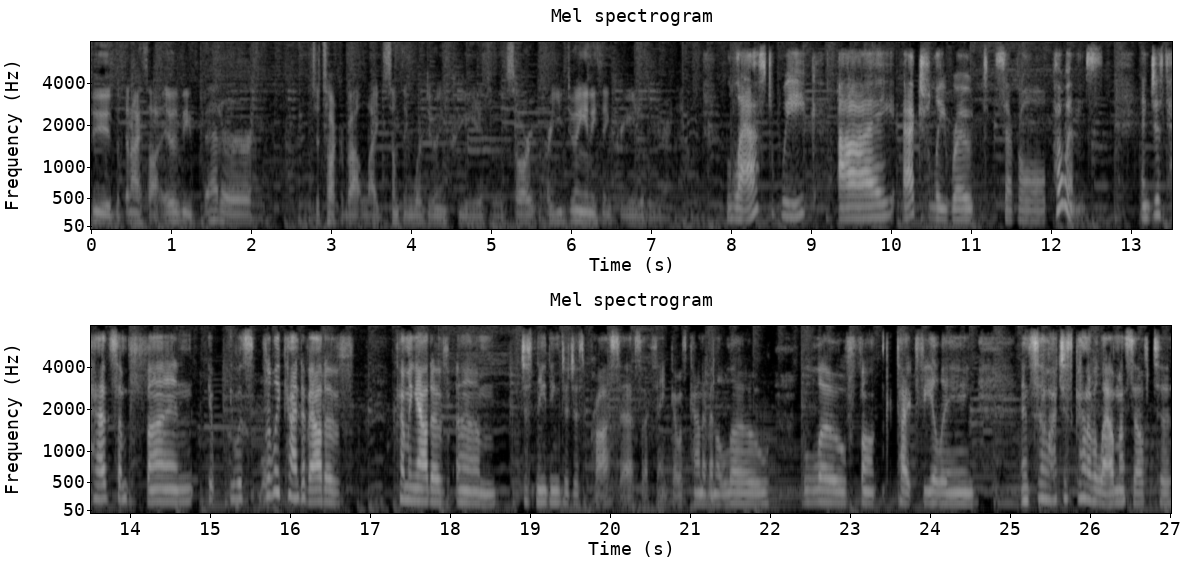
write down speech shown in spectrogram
food, but then I thought it would be better to talk about like something we're doing creatively. So are are you doing anything creatively right now? Last week, I actually wrote several poems and just had some fun. It, it was really kind of out of coming out of um, just needing to just process. I think I was kind of in a low, low funk type feeling. And so I just kind of allowed myself to.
